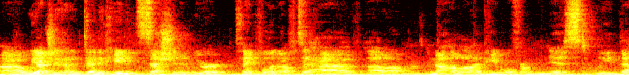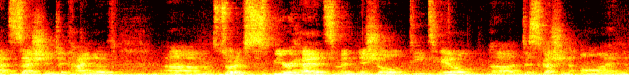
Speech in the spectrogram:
uh, we actually had a dedicated session and we were thankful enough to have um, Nahala and April from NIST lead that session to kind of um, sort of spearhead some initial detailed uh, discussion on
